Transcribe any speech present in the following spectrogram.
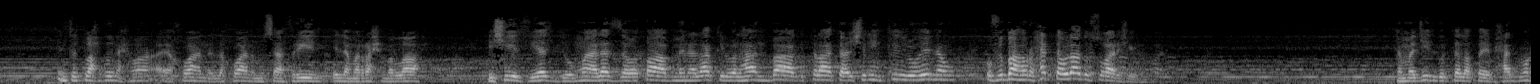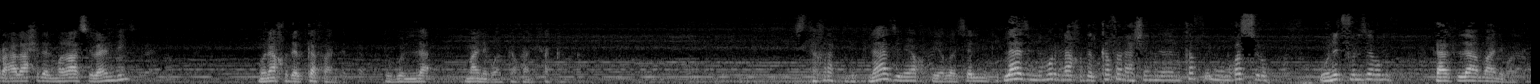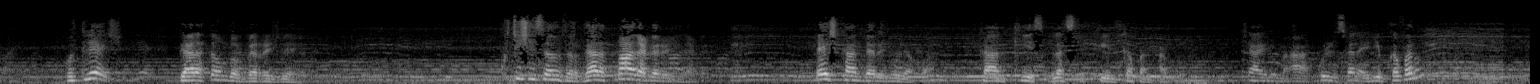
أنتم تلاحظون يا اخوان الإخوان المسافرين إلا من رحم الله يشيل في يده ما لذ وطاب من الأكل وال hand bag 23 كيلو هنا وفي ظهره حتى أولاده الصغار يشيلوا لما جيت قلت لها طيب حتمر على أحد المغاسل عندي؟ وناخذ الكفن. تقول لا ما نبغى الكفن حقك استغربت قلت لازم يا أختي الله يسلمك لازم نمر ناخذ الكفن عشان نكفن ونغسله وندفن زي ما قلت. قالت لا ما نبغى الكفن. قلت ليش؟ قالت انظر بين رجلين قلت إيش انظر؟ قالت طالع بين رجلين إيش كان بين رجول يا أخوان؟ كان كيس بلاستيك فيه الكفن حقه. شايله معاه. كل سنة يجيب كفنه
